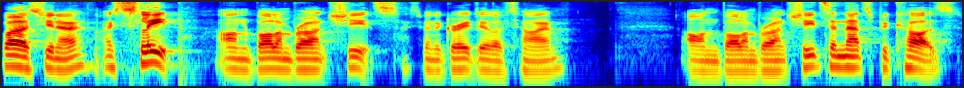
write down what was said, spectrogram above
Well, as you know, I sleep on Boll and Branch sheets. I spend a great deal of time on Boll and Branch sheets, and that's because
